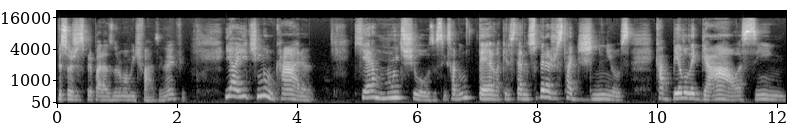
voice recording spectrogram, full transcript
pessoas despreparadas normalmente fazem, né, enfim. E aí tinha um cara que era muito estiloso, assim, sabe? Um terno, aqueles ternos super ajustadinhos, cabelo legal, assim,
